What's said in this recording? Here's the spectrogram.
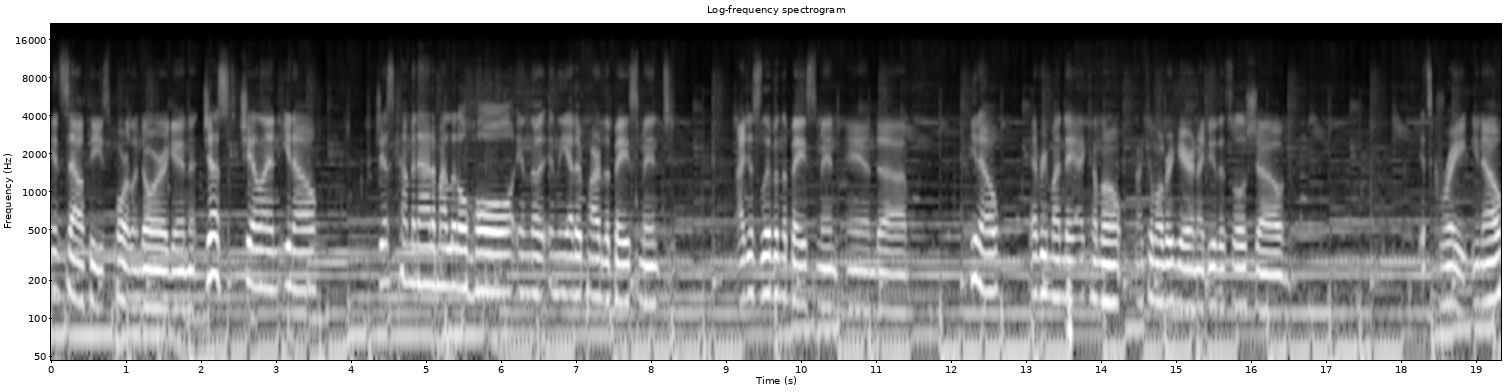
in southeast Portland, Oregon. Just chilling, you know, just coming out of my little hole in the in the other part of the basement. I just live in the basement, and uh, you know, every Monday I come o- I come over here and I do this little show. It's great, you know.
